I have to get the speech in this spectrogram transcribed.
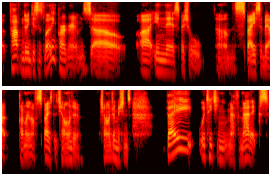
apart from doing distance learning programs uh, in their special um, space about, funnily enough, space, the Challenger Challenger missions, they were teaching mathematics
